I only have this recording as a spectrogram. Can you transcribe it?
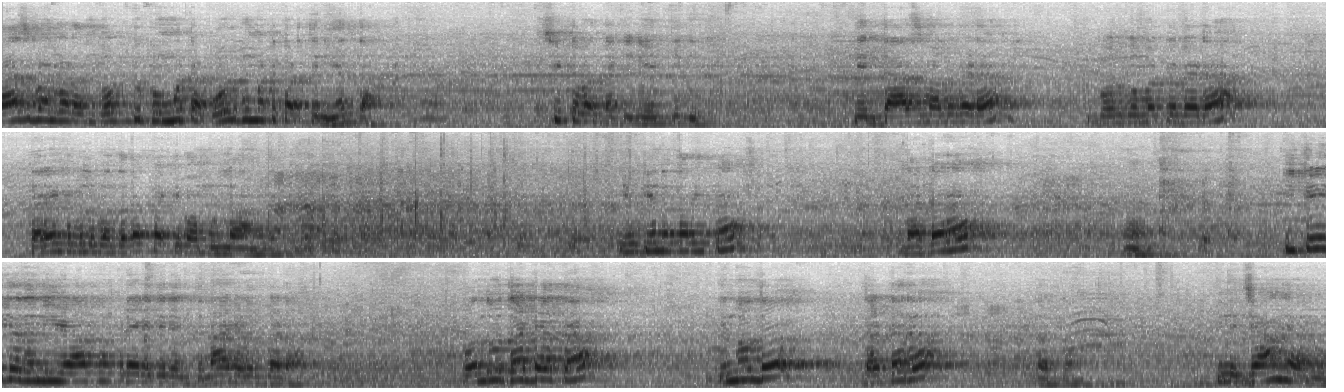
ತಾಜ್ ಮಹಲ್ ಒಂದು ದೊಡ್ಡ ಗುಮ್ಮಟ, ಗೋಲ್ ಗುಮ್ಮಟ ಕಟ್ತೀನಿ ಅಂತ ಸಿಟ್ಟು ಬಂತ ಎಂತಿಗೆ. ನೀನು ತಾಜ್ ಮಹಲ್ ಬೇಡ, ಗೋಲ್ ಗುಮ್ಮಟ ಬೇಡ ಕರೆಂಟ್ ಬಿಲ್ ಬಂದದ ಕಟ್ಟಿ ಬಾ ಮುಲ್ಲ ಅಂತ ಇವಕ್ಕೇನಂತಾರ ಈಗ ದಡ್ಡರ ಹಾಂ ಈ ತಿಳಿತದ ನೀವು ಯಾವ ಗುಂಪಣೆ ಅಂತ ನಾ ಹೇಳೋದು ಬೇಡ. ಒಂದು ದಡ್ಡ ಇನ್ನೊಂದು ದಡ್ಡರ ದಡ್ಡ ಇನ್ನು ಜಾಣ ಯಾರು?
